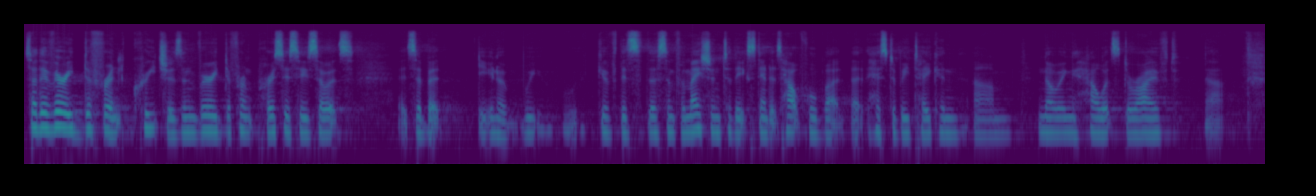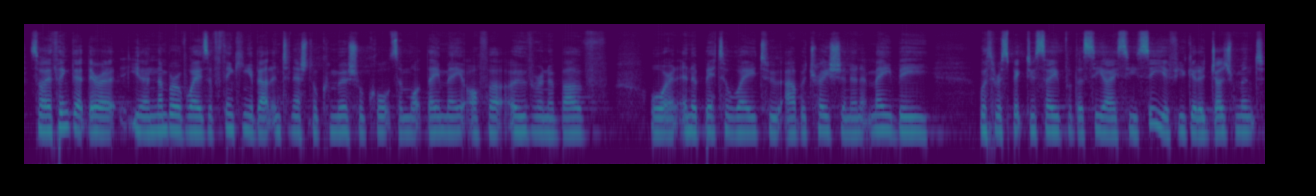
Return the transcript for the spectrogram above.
so they're very different creatures and very different processes. So it's it's a bit you know, we, we, give this, this information to the extent it's helpful, but it has to be taken um, knowing how it's derived. Yeah. So I think that there are you know, a number of ways of thinking about international commercial courts and what they may offer over and above or in a better way to arbitration. And it may be with respect to, say, for the CICC, if you get a judgment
